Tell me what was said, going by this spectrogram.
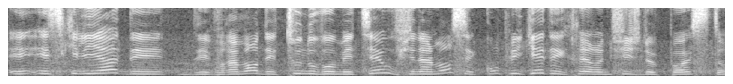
Et est-ce qu'il y a des, vraiment des tout nouveaux métiers où finalement c'est compliqué d'écrire une fiche de poste?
